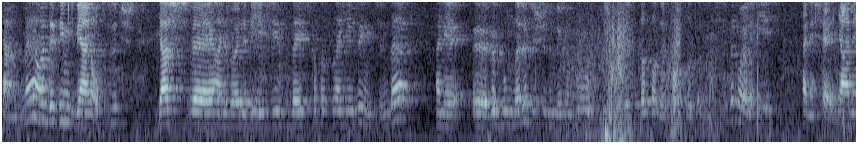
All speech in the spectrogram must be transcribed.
kendime. Ama dediğim gibi yani 33 yaş ve hani böyle bir cizze kafasına girdiğim için de hani e, ve bunları düşündüğümü, bu bilgileri, dataları topladığım için de böyle bir hani şey yani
